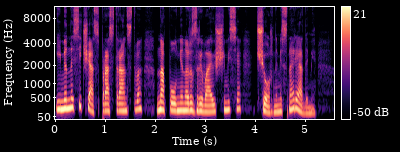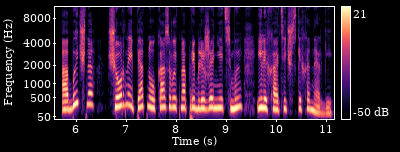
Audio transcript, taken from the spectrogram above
именно сейчас пространство наполнено разрывающимися черными снарядами. Обычно черные пятна указывают на приближение тьмы или хаотических энергий.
